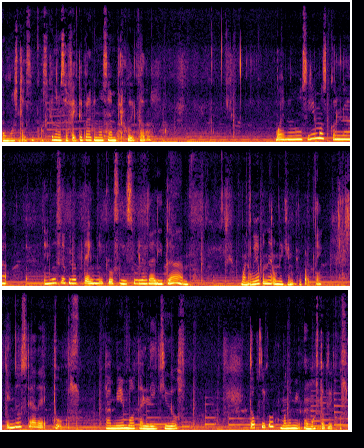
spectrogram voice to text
humos tóxicos, que no les afecte para que no sean perjudicados. Bueno, seguimos con la industria pirotécnicos y su legalidad. Bueno, voy a poner un ejemplo aparte. Industria de tubos. también bota líquidos tóxicos como también humos tóxicos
